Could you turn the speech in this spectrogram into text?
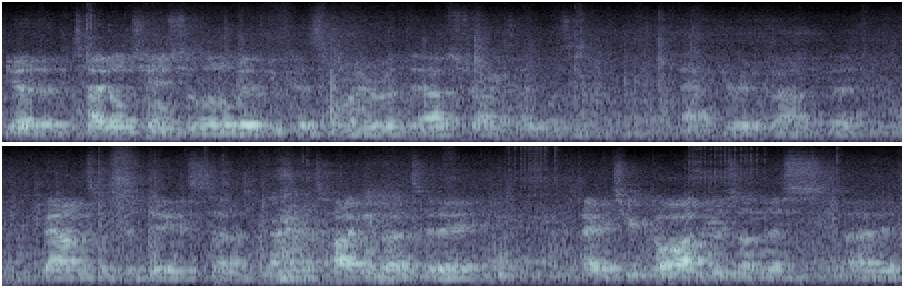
Yeah, the title changed a little bit because when I wrote the abstract, I wasn't accurate about the bounds of the data set I'm talking about today. I have two co-authors on this, uh,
